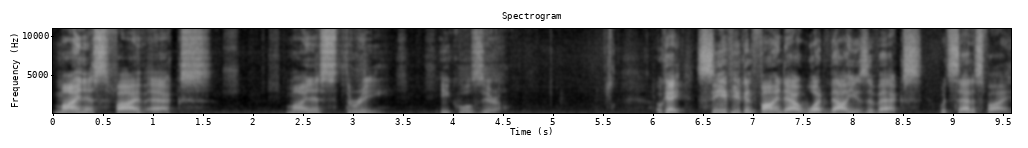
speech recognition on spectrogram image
minus 5x minus 3 equals 0. Okay, see if you can find out what values of x would satisfy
